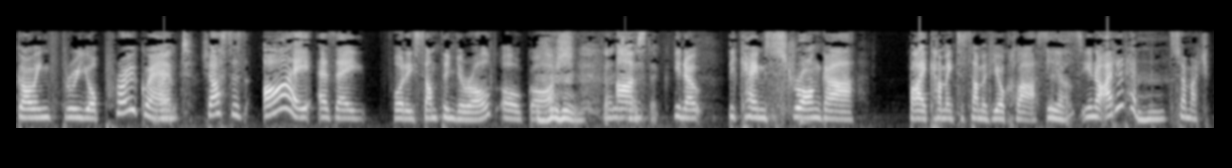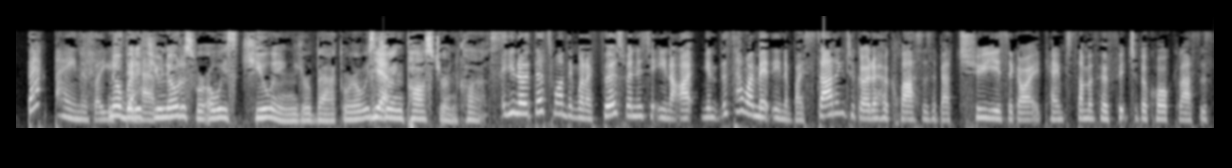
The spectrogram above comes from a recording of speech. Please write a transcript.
going through your program, Right. just as I, as a 40 something year old, oh gosh, Fantastic. um, you know, became stronger by coming to some of your classes. Yeah. You know, I don't have so much back pain as I used to have. No, to but have. if you notice, we're always cueing your back. We're always Yeah. cueing posture in class. you know, that's one thing when I first went into Ina, I, you know, that's how I met Ina by starting to go to her classes about two years ago. I came to some of her Fit to the Core classes,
